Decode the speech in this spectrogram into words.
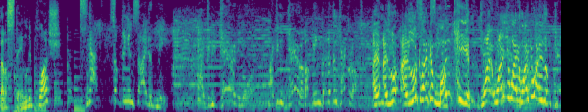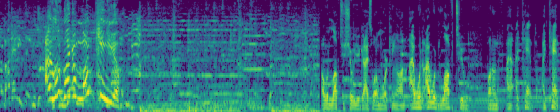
that a is that a Stanley plush? Snap! something inside of me. I didn't care anymore. I didn't care about being better than Kakarot. I, I look I look like a monkey. Why why do I why do I look about anything. I look like a monkey. I would love to show you guys what I'm working on. I would I would love to, but I, I can't. I can't.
